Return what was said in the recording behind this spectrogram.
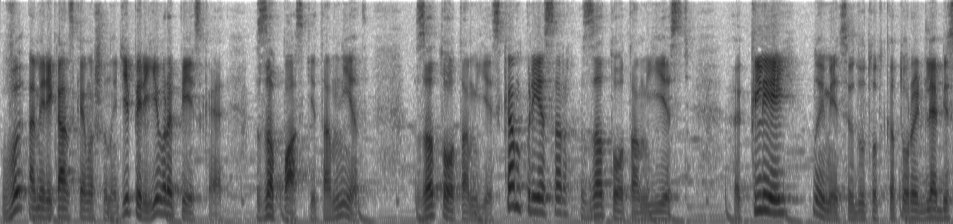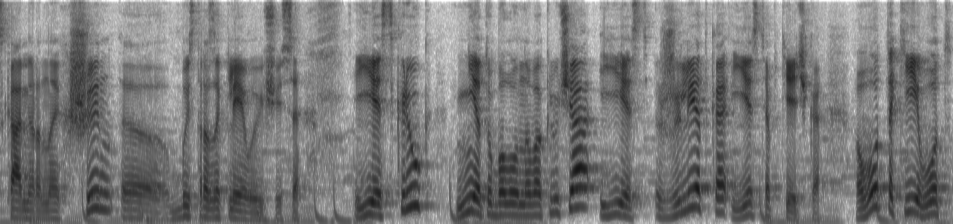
в американской машине. Теперь европейская. Запаски там нет. Зато там есть компрессор, зато там есть э, клей, ну имеется в виду тот, который для бескамерных шин, э, быстро заклеивающийся. Есть крюк, нету баллонного ключа, есть жилетка, есть аптечка. Вот такие вот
